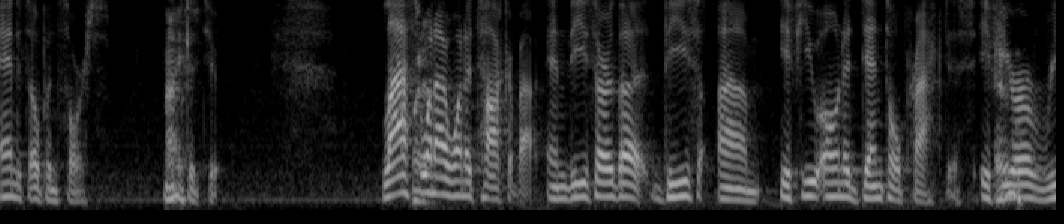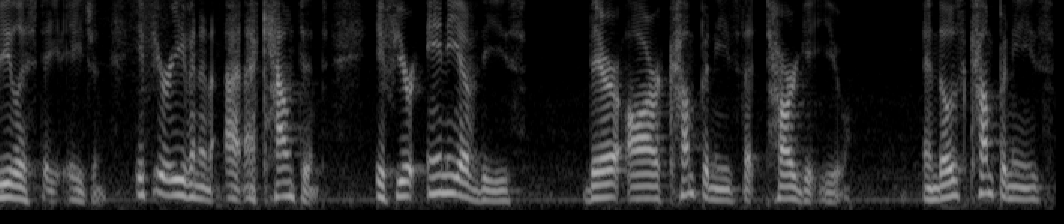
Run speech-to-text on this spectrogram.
and it's open source. Nice. That's good too. Last one I want to talk about, and these are the these. Um, if you own a dental practice, if oh. you're a real estate agent, if you're even an, an accountant, if you're any of these, there are companies that target you, and those companies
